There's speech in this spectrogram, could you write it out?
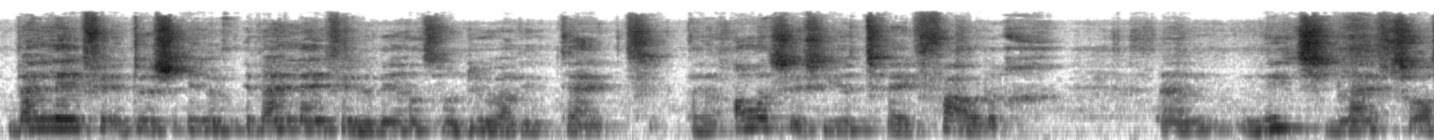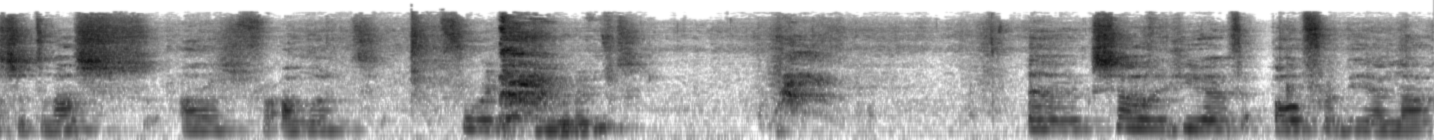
Wij leven dus in, wij leven in een wereld van dualiteit. En alles is hier tweevoudig. En niets blijft zoals het was, alles verandert voortdurend. Uh, ik zou hier over weer Lao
